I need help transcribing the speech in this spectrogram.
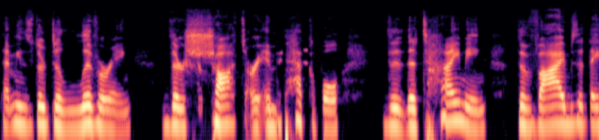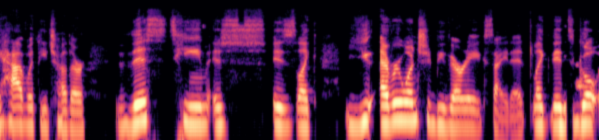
That means they're delivering. Their shots are impeccable. The the timing, the vibes that they have with each other. This team is is like you everyone should be very excited. Like it's go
